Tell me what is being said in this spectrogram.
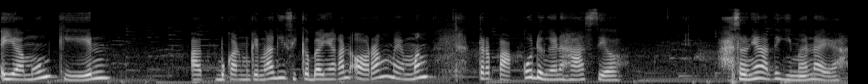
Ya mungkin bukan mungkin lagi sih kebanyakan orang memang terpaku dengan hasil. Hasilnya nanti gimana ya?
